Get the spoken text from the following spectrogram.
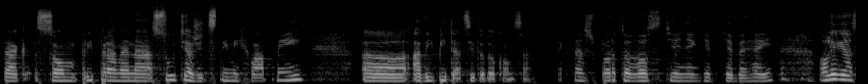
tak som pripravená súťažiť s tými chlapmi uh, a vypýtať si to dokonca. Tak tá športovosť je niekde v tebe, hej. Olivia,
